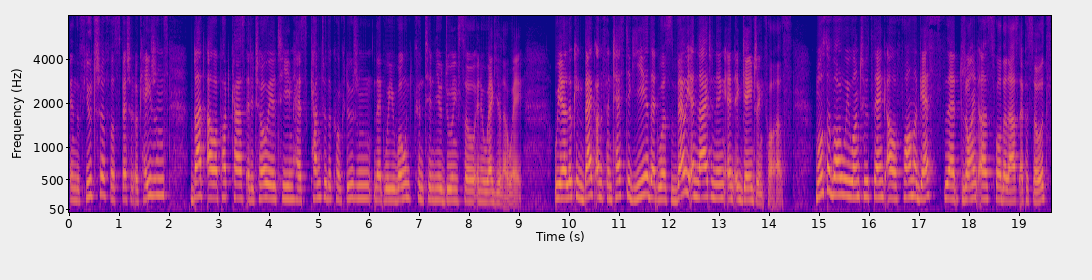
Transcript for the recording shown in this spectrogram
in the future for special occasions, but our podcast editorial team has come to the conclusion that we won't continue doing so in a regular way. We are looking back on a fantastic year that was very enlightening and engaging for us. Most of all, we want to thank our former guests that joined us for the last episodes.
